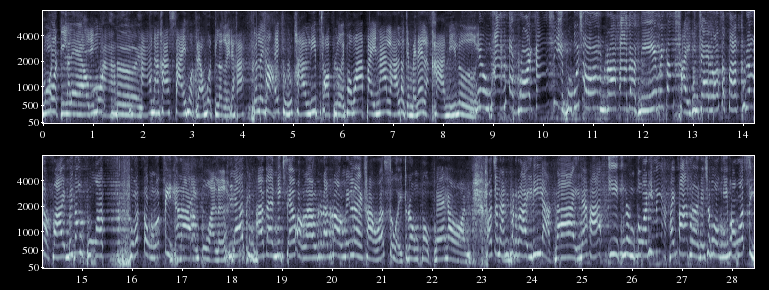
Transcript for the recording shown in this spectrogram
หมดแล้วหมดเลยสินค้านะคะไซส์หมดแล้วหมดเลยนะคะ ก็เลยอยากค่ะให้คุณลูกค้ารีบช็อปเลย เพราะว่าไปหน้าร้านเราจะไม่ได้ราคานี้เลยหนึ่งพันหกร้อยเก้า สิบคุณผู้ชม ราคาแบบนี้ไม่ต้องไขกุญแจรถสตาร์ทเครื่องออกไป ไม่ต้องกลัวรถตรงรถติดอะไร ไม่ต้องกลัวเลย แล้วสินค้าแบรนด์มิกเซลของเรารับรองได้เลยค่ะว่าสวยตรงปกแน่นอน เพราะฉะนั้นใครที่อยากได้นะคะ อีกหนึ่งตัวที่ไม่อยากให้พลาดเลยในชั่วโมงนี้เพราะว่าสี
